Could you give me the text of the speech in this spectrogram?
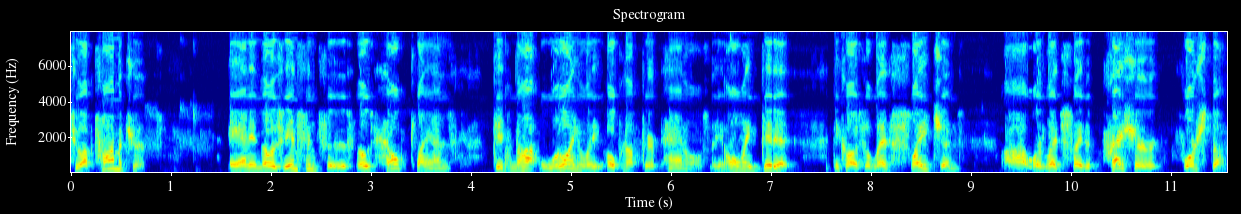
to optometrists. And in those instances, those health plans did not willingly open up their panels. They only did it because the legislation uh, or legislative pressure forced them.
